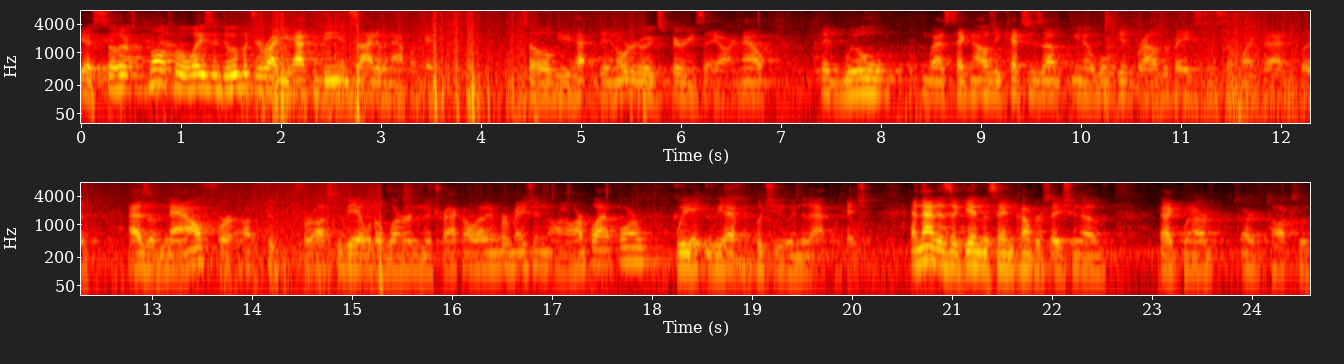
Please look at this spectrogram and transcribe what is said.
Yes, what so there's multiple about? ways to do it, but you're right, you have to be inside of an application. So you have, in order to experience AR. Now, it will, as technology catches up, you know, we'll get browser-based and stuff like that, but as of now, for us to, for us to be able to learn and to track all that information on our platform, we, we have to put you into the application. And that is, again, the same conversation of, like, when our, our talks with,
